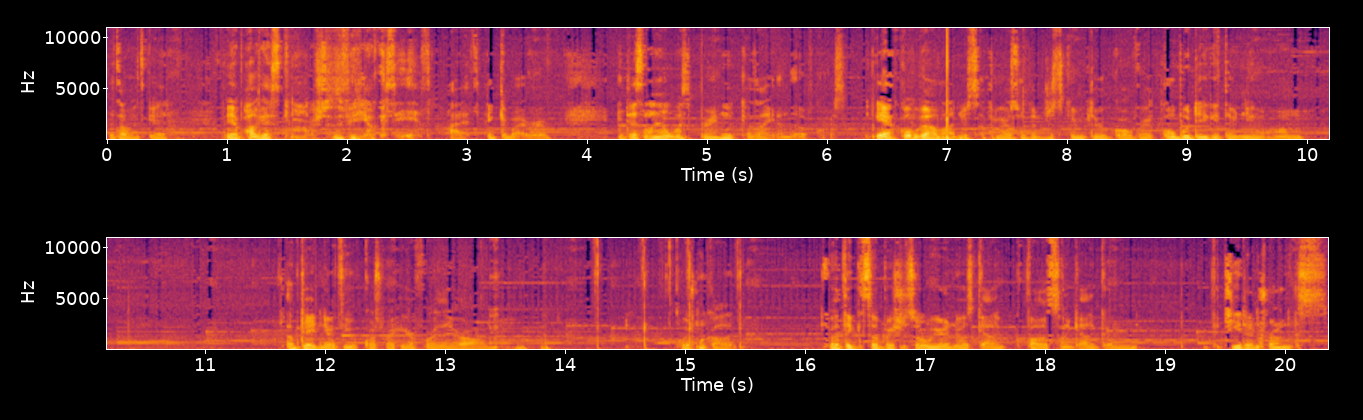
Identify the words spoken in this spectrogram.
it's always good. But yeah, I'm probably gonna this video because it is hot as heck in my room. It doesn't like whispering because I end of course. But yeah, Global got a lot of new stuff here, so gonna just skim through, go over it. Global did get their new um update and everything, of course, right here for their um what call it. So I think it's celebration. So we're in those Gal follow on Galaga, um, Vegeta and Trunks.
